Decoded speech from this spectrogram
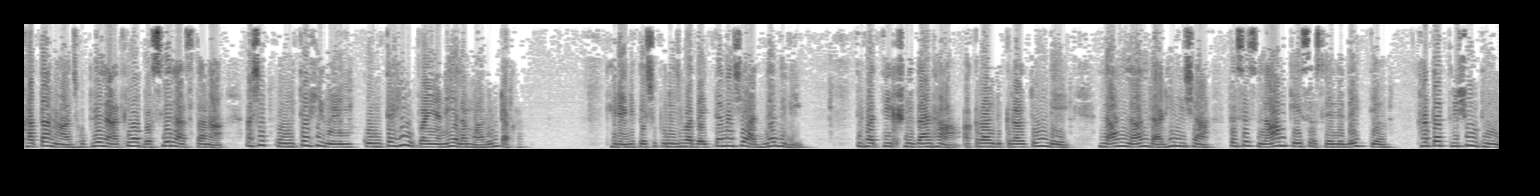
खाताना झोपलेला किंवा बसलेला असताना अशा कोणत्याही वेळी कोणत्याही उपायाने याला मारून टाका. हिरण्यकशिपूने जेव्हा दैत्यांना अशी आज्ञा दिली तेव्हा तीक्ष्ण दाढा अकराळ विक्राळ तोंडे लाल लाल दाढीनिशा तसेच लांब केस असलेले दैत्य हातात त्रिशूळ घेऊन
